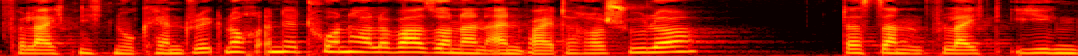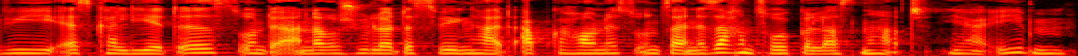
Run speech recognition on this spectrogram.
vielleicht nicht nur Kendrick noch in der Turnhalle war, sondern ein weiterer Schüler, das dann vielleicht irgendwie eskaliert ist und der andere Schüler deswegen halt abgehauen ist und seine Sachen zurückgelassen hat. Ja, eben.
